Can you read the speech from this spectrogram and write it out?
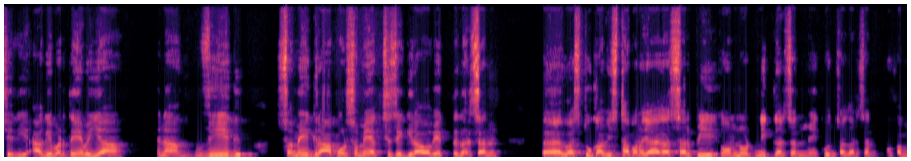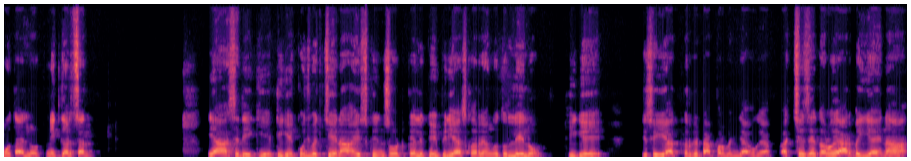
चलिए, आगे बढ़ते हैं भैया, है ना? वेग, समय ग्राफ और समय अक्ष से गिरा हुआ व्यक्त घर्षण वस्तु का विस्थापन हो जाएगा, सर्पी ओम लोटनिक घर्षण में कौन सा घर्षण? कम होता है, लोटनिक घर्षण। यहाँ से देखिए, ठीक है? कुछ बच्चे ना स्क्रीनशॉट के लिए प्रयास कर रहे होंगे तो ले लो, ठीक है? इसे याद करके टापर बन जाओगे आप। अच्छे से करो यार भैया, है ना?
